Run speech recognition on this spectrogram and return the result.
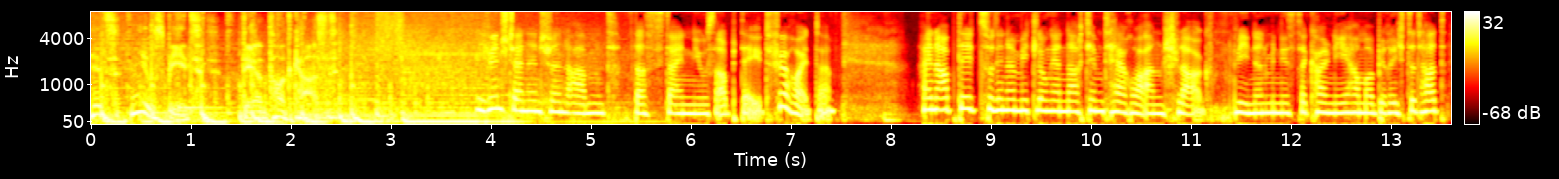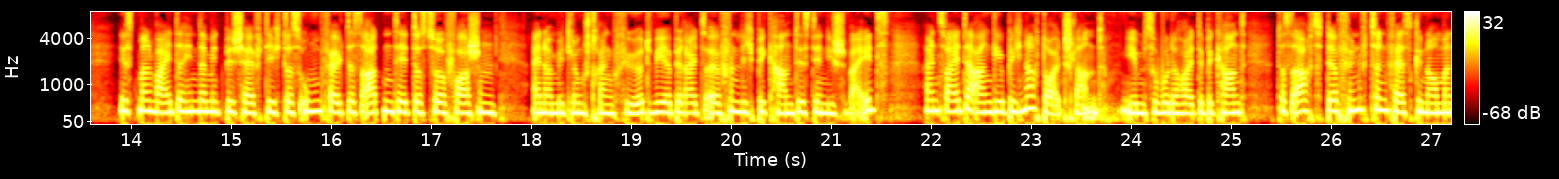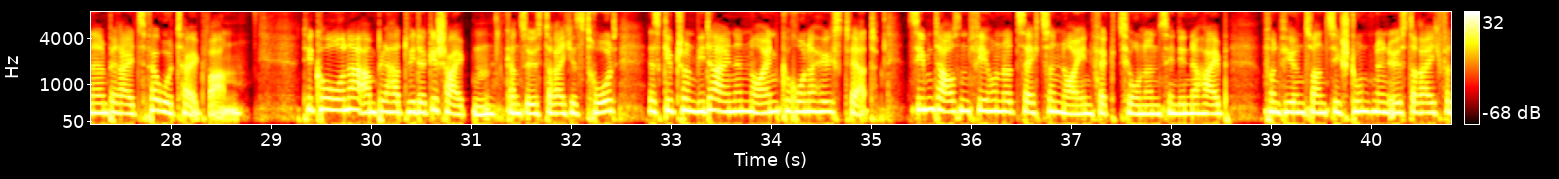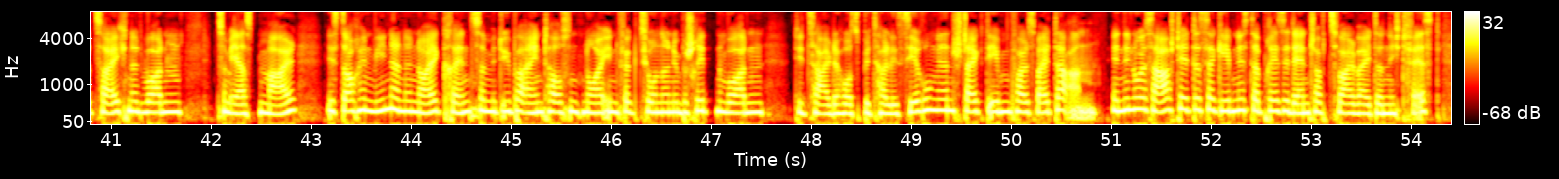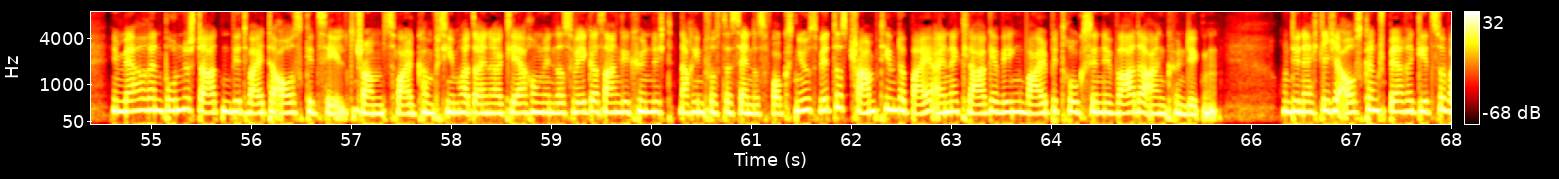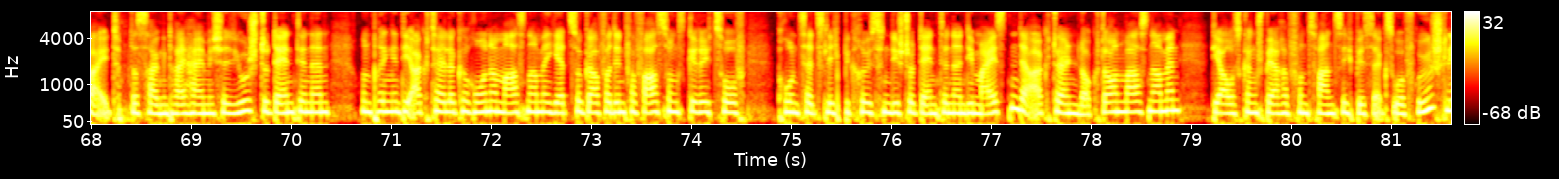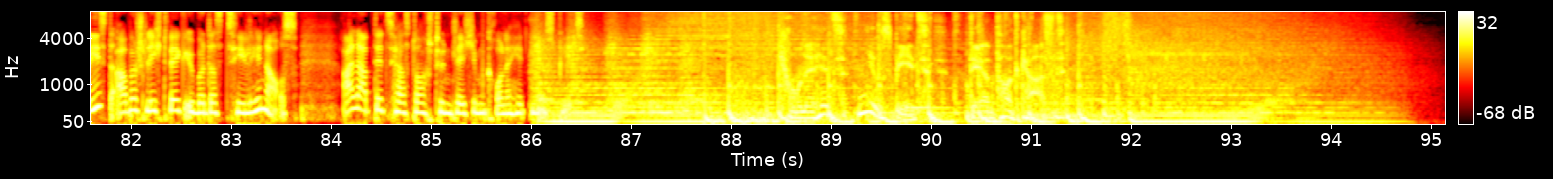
Hit Newsbeat, der Podcast. Ich wünsche dir einen schönen Abend. Das ist dein News Update für heute. Ein Update zu den Ermittlungen nach dem Terroranschlag. Wie Innenminister Karl Nehammer berichtet hat, ist man weiterhin damit beschäftigt, das Umfeld des Attentäters zu erforschen. Ein Ermittlungsstrang führt, wie er bereits öffentlich bekannt ist, in die Schweiz, ein zweiter angeblich nach Deutschland. Ebenso wurde heute bekannt, dass acht der 15 Festgenommenen bereits verurteilt waren. Die Corona-Ampel hat wieder geschalten. Ganz Österreich ist rot. Es gibt schon wieder einen neuen Corona-Höchstwert. 7416 Neuinfektionen sind innerhalb von 24 Stunden in Österreich verzeichnet worden. Zum ersten Mal ist auch in Wien eine neue Grenze mit über 1000 Neuinfektionen überschritten worden. Die Zahl der Hospitalisierungen steigt ebenfalls weiter an. In den USA steht das Ergebnis der Präsidentschaftswahl weiter nicht fest. In mehreren Bundesstaaten wird weiter ausgezählt. Trumps Wahlkampfteam hat eine Erklärung in Las Vegas angekündigt. Nach Infos des Senders Fox News wird das Trump-Team dabei eine Klage wegen Wahlbetrugs in Nevada ankündigen. Und die nächtliche Ausgangssperre geht so weit. Das sagen drei heimische Jus-Studentinnen und bringen die aktuelle Corona-Maßnahme jetzt sogar vor den Verfassungsgerichtshof. Grundsätzlich begrüßen die Studentinnen die meisten der aktuellen Lockdown-Maßnahmen. Die Ausgangssperre von 20 bis 6 Uhr früh schließt aber schlichtweg über das Ziel hinaus. Alle Updates hörst du auch stündlich im Krone Hit Newsbeat. Krone Hit Newsbeat, der Podcast.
